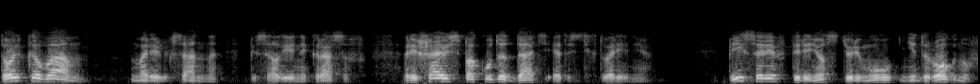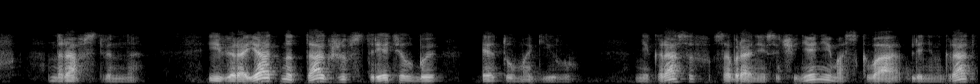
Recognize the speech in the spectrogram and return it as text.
«Только вам, Мария Александровна, — писал ей Некрасов, — решаюсь покуда дать это стихотворение». Писарев перенес тюрьму, не дрогнув нравственно, и, вероятно, также встретил бы эту могилу. Некрасов, Собрание сочинений, Москва, Ленинград,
